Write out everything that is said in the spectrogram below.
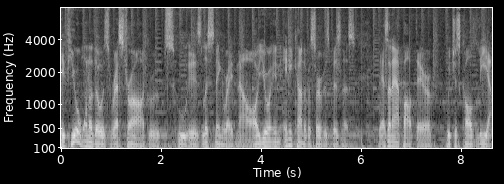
If you're one of those restaurant groups who is listening right now, or you're in any kind of a service business, there's an app out there which is called LIA,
